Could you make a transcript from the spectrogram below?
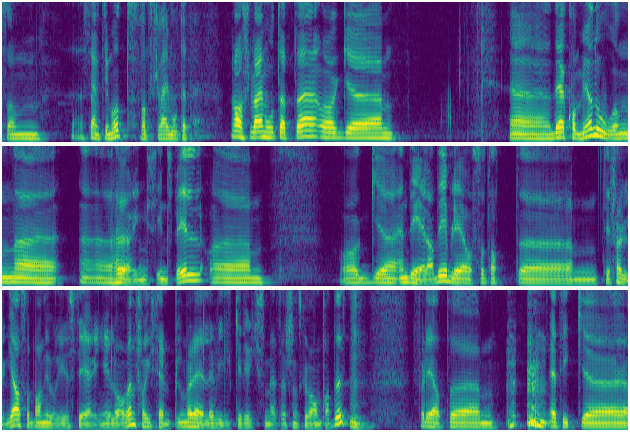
som stemte imot. Vanskelig å være imot dette? Vanskelig å være imot dette. Og det kom jo noen høringsinnspill. Og en del av de ble også tatt til følge. altså Man gjorde justeringer i loven, f.eks. når det gjelder hvilke virksomheter som skulle være omfattet. Mm. Fordi at uh, etikk, uh,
